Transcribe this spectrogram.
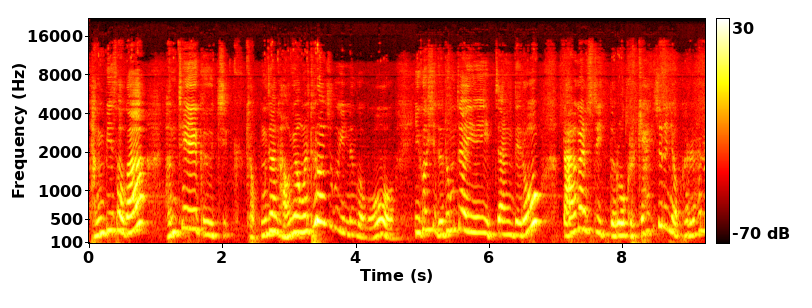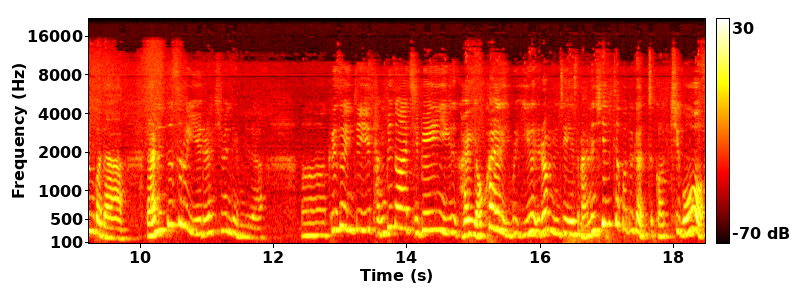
당비서가 전체의 그 공장 경영을 틀어주고 있는 거고 이것이 노동자의 입장대로 나아갈 수 있도록 그렇게 해주는 역할을 하는 거다 라는 뜻으로 이해를 하시면 됩니다. 어, 그래서 이제 이 당비서와 지배인 이 가- 역할 이런 문제에서 많은 시행착오도 겨- 거치고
